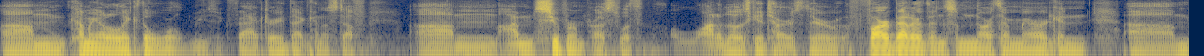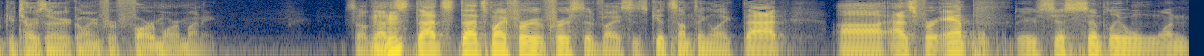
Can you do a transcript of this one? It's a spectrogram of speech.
um, coming out of like the World Music Factory, that kind of stuff. Um, I'm super impressed with a lot of those guitars. They're far better than some North American um, guitars that are going for far more money. So that's that's that's my fir- first advice: is get something like that. Uh, as for amp, there's just simply one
